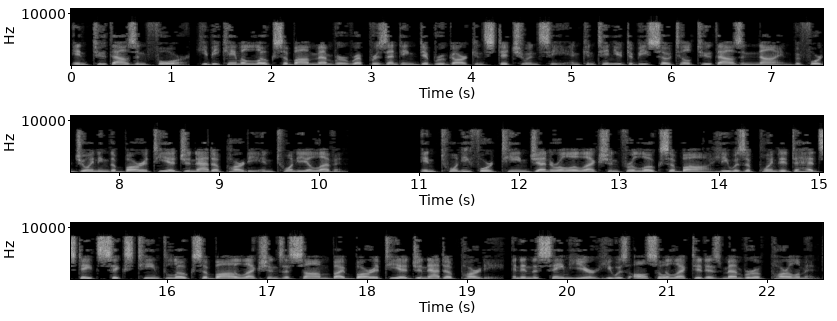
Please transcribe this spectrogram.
In 2004, he became a Lok Sabha member representing Dibrugarh constituency and continued to be so till 2009 before joining the Bharatiya Janata Party in 2011. In 2014 general election for Lok Sabha he was appointed to head state's 16th Lok Sabha elections Assam by Bharatiya Janata Party, and in the same year he was also elected as Member of Parliament,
